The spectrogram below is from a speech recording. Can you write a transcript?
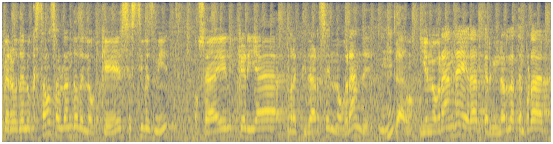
pero de lo que estamos hablando, de lo que es Steve Smith, o sea, él quería retirarse en lo grande. Claro. Y en lo grande era terminar la temporada.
